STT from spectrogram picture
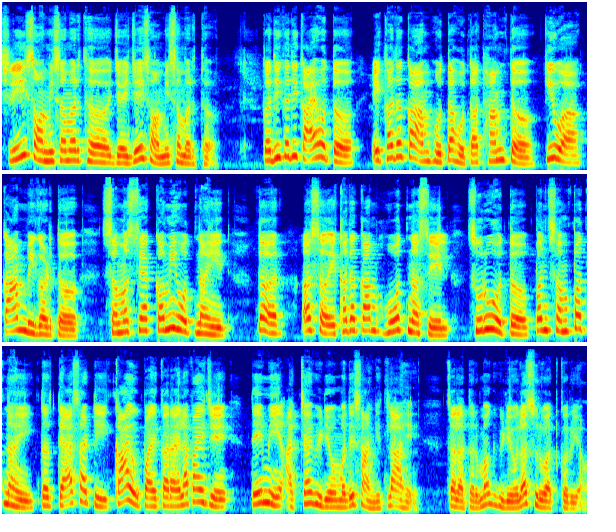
श्री स्वामी समर्थ जय जय स्वामी समर्थ. कधी कधी काय होतं एखादं काम होता होता थांबतं किंवा काम बिघडतं समस्या कमी होत नाहीत तर असं एखादं काम होत नसेल सुरू होतं पण संपत नाही तर त्यासाठी काय उपाय करायला पाहिजे ते मी आजच्या व्हिडिओमध्ये सांगितलं आहे. चला तर मग व्हिडिओला सुरुवात करूया.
